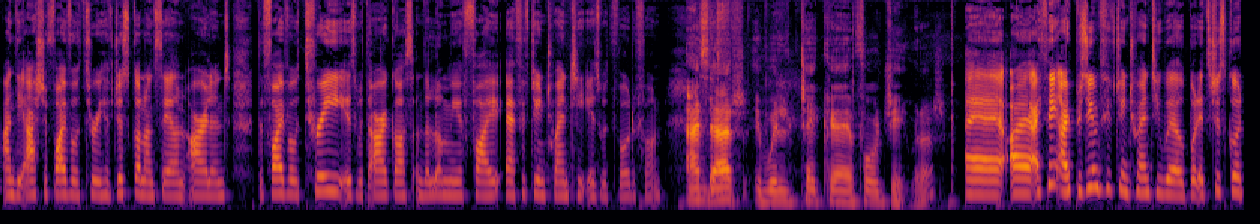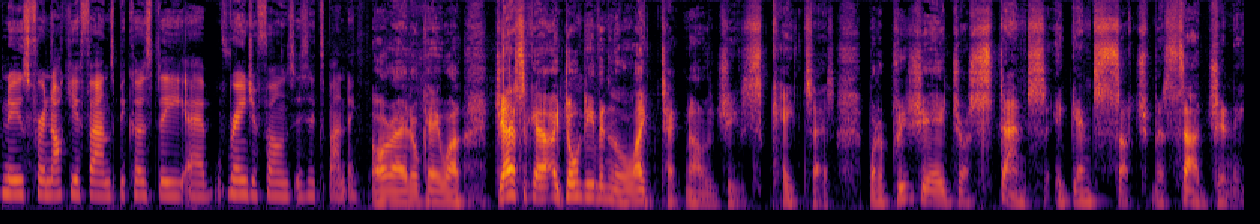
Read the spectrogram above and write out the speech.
and the Asha 503 have just gone on sale in Ireland. The 503 is with Argos, and the Lumia 5, uh, 1520 is with Vodafone. And So- that it will take uh, 4G, will it? Uh, I, I think I presume the 1520 will, but it's just good news for Nokia fans because the uh, range of phones is expanding. All right, okay. Well, Jessica, I don't even like technologies, Kate says, but appreciate your stance against such misogyny.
